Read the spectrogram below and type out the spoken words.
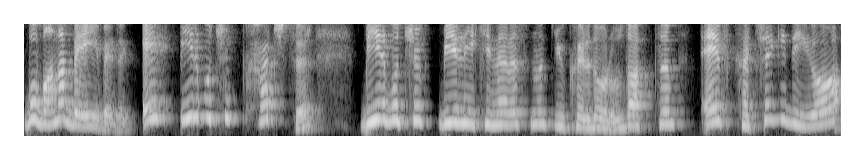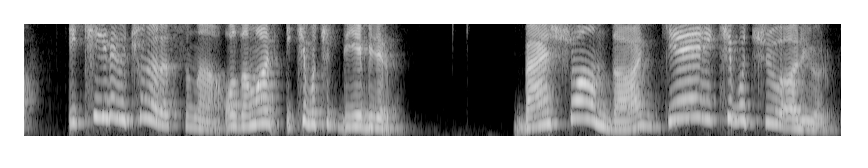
Bu bana B'yi verecek. F bir buçuk kaçtır? Bir buçuk bir ile 2'nin arasını yukarı doğru uzattım. F kaça gidiyor? 2 ile 3'ün arasına. O zaman iki buçuk diyebilirim. Ben şu anda G iki buçuğu arıyorum.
